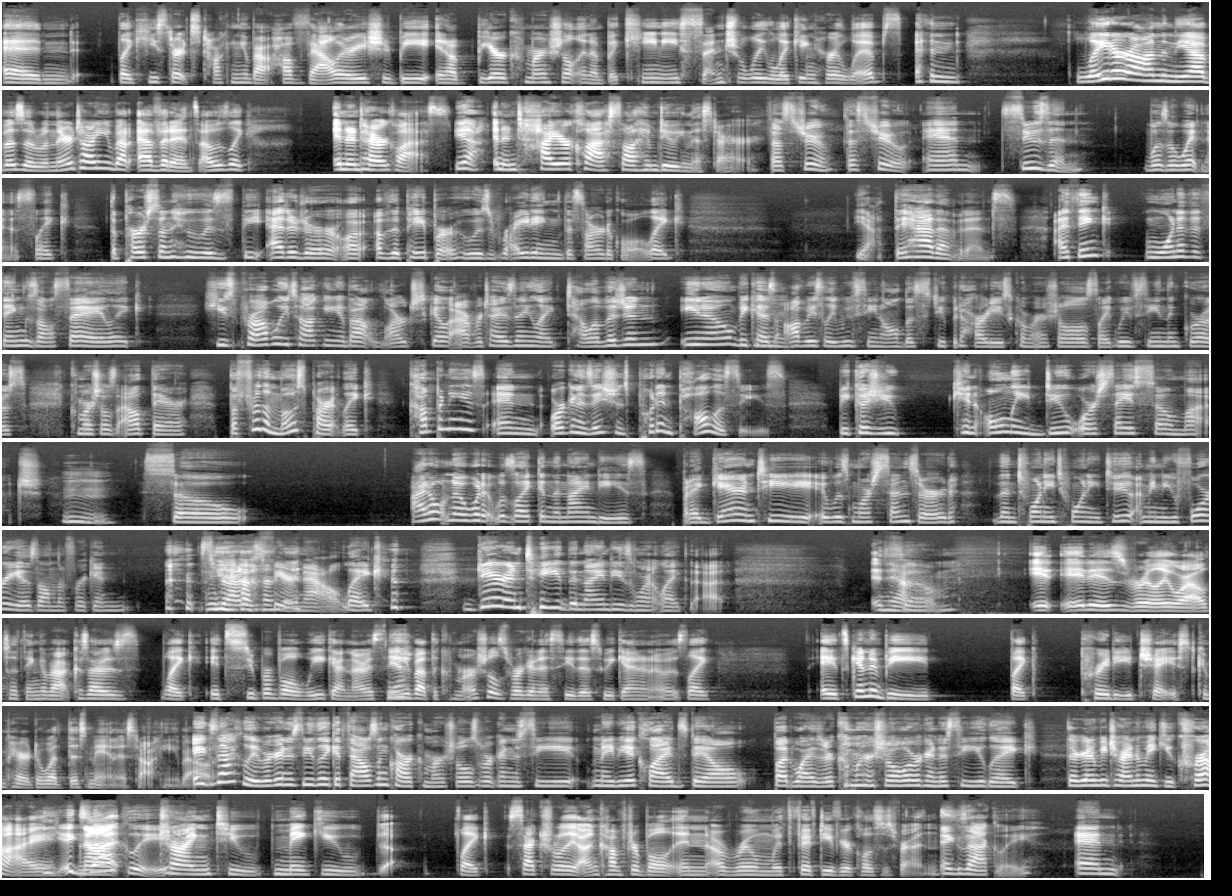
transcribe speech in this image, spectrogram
And like he starts talking about how Valerie should be in a beer commercial in a bikini, sensually licking her lips. And later on in the episode, when they're talking about evidence, I was like, an entire class. Yeah. An entire class saw him doing this to her. That's true. That's true. And Susan was a witness, like the person who is the editor of the paper who is writing this article. Like, yeah, they had evidence. I think one of the things I'll say, like, he's probably talking about large scale advertising, like television, you know, because mm-hmm. obviously we've seen all the stupid Hardee's commercials, like, we've seen the gross commercials out there. But for the most part, like, companies and organizations put in policies because you can only do or say so much. Mm-hmm. So I don't know what it was like in the 90s, but I guarantee it was more censored than 2022. I mean, Euphoria is on the freaking stratosphere now. Like, guaranteed the 90s weren't like that. Yeah. So, it it is really wild to think about because I was like, it's Super Bowl weekend. I was thinking Yeah. about the commercials we're gonna see this weekend, and I was like, it's gonna be like pretty chaste compared to what this man is talking about. exactly. We're going to see like a thousand car commercials. We're going to see maybe a Clydesdale Budweiser commercial. We're going to see like, They're gonna be trying to make you cry, Exactly. Trying to make you uh, like sexually uncomfortable in a room with fifty of your closest friends. Exactly. And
